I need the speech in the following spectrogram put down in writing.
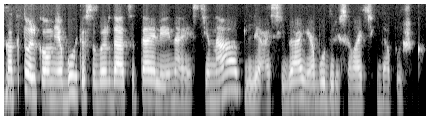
как только у меня будет освобождаться та или иная стена, для себя я буду рисовать всегда пышек.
